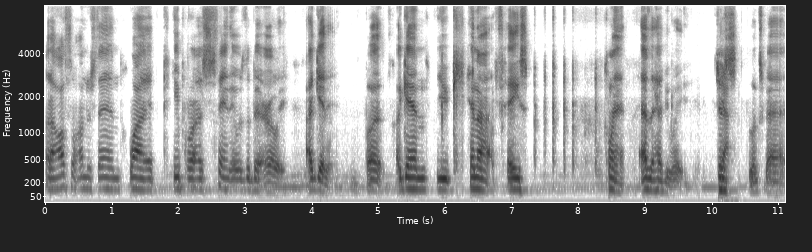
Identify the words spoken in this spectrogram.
but I also understand why people are saying it was a bit early. I get it, but again, you cannot face Plant as a heavyweight. Just looks bad.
